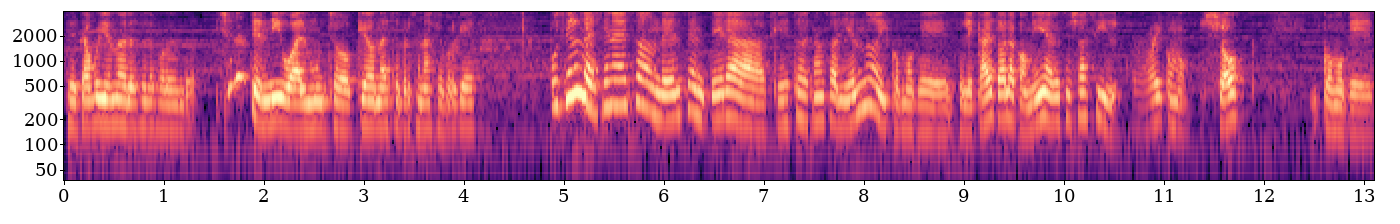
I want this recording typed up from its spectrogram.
se está muriendo de los celos por dentro. Yo no entendí igual mucho qué onda ese personaje, porque pusieron la escena esa donde él se entera que estos están saliendo y como que se le cae toda la comida, qué sé yo, así, re como shock, y como que.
